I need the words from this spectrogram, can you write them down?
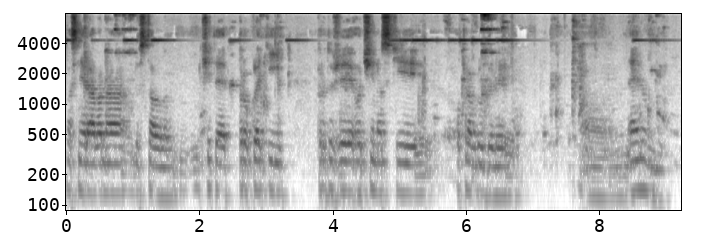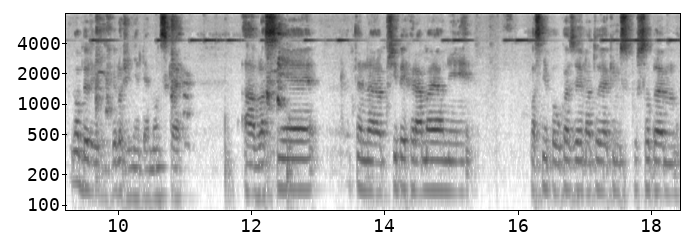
vlastně Rávana dostal určité prokletí, protože jeho činnosti opravdu byly eh, nejenom, no byly vyloženě demonské. A vlastně ten příběh Ramajany vlastně poukazuje na to, jakým způsobem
